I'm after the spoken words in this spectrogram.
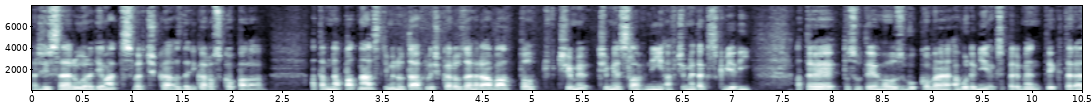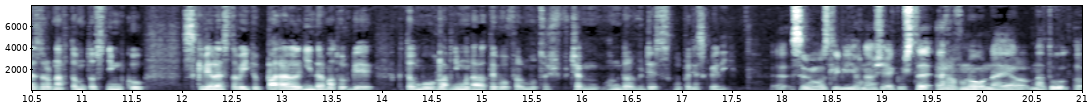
režiséru Radima Svrčka a Zdeňka Rozkopala. A tam na 15 minutách Liška rozehrává to, v čem je, čem je slavný a v čem je tak skvělý. A to, je, to jsou ty jeho zvukové a hudební experimenty, které zrovna v tomto snímku skvěle staví tu paralelní dramaturgii k tomu hlavnímu narrativu filmu, což v čem on byl vždy úplně skvělý se mi moc líbí, Joná, že jak už jste rovnou najel na tu uh,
